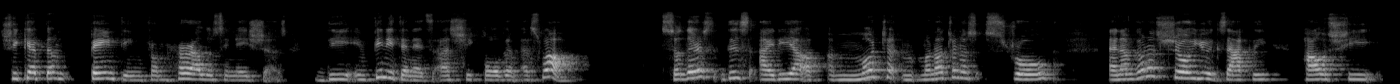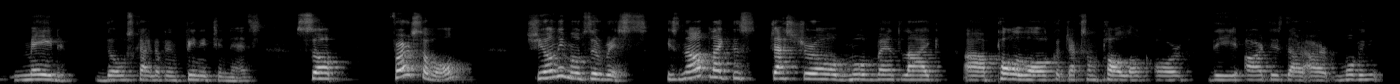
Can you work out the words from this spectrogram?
She kept on painting from her hallucinations, the infinity nets, as she called them as well. So there's this idea of a monotonous stroke, and I'm going to show you exactly how she made those kind of infinity nets. So first of all, she only moves the wrists. It's not like this gestural movement like uh, Pollock, Jackson Pollock, or the artists that are moving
